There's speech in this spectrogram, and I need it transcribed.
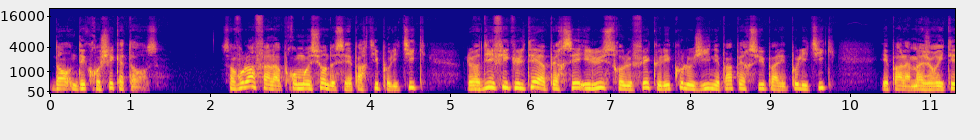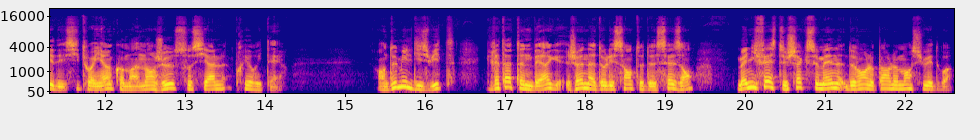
d'en décrocher 14. Sans vouloir faire la promotion de ces partis politiques, leur difficulté à percer illustre le fait que l'écologie n'est pas perçue par les politiques et par la majorité des citoyens comme un enjeu social prioritaire. En 2018, Greta Thunberg, jeune adolescente de 16 ans, manifeste chaque semaine devant le Parlement suédois.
